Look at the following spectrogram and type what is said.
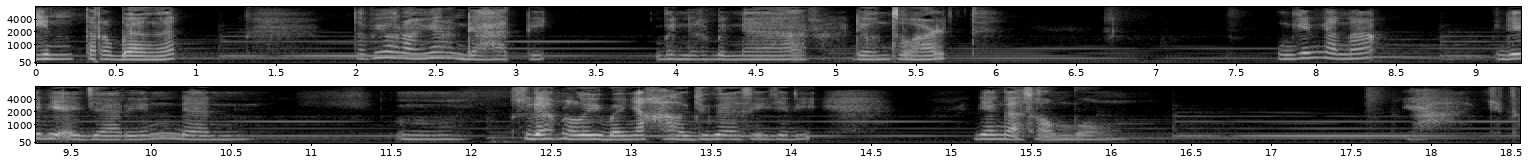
pinter banget. Tapi orangnya rendah hati. Bener-bener down to earth. Mungkin karena dia diajarin dan hmm, sudah melalui banyak hal juga sih. Jadi dia nggak sombong. Ya gitu.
